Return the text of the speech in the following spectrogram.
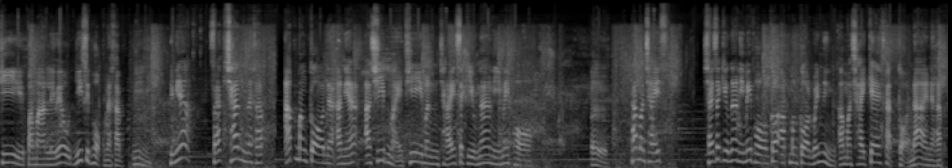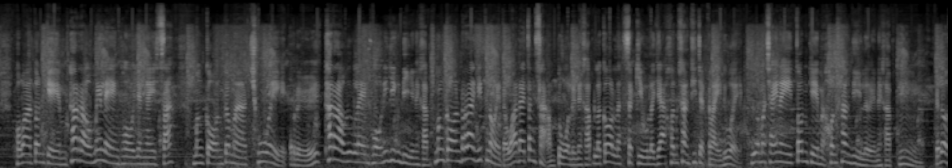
ที่ประมาณเลเวล 26 นะครับ อืม ทีเนี้ยแฟคชั่นนะครับ อัพมังกรเนี่ย อันเนี้ยอาชีพไหนที่มันใช้สกิลหน้านี้ไม่พอ เออ ถ้ามันใช้ ใช้สกิลหน้านี้ไม่พอก็อัพมังกรไว้หนึ่งเอามาใช้แก้ขัดก่อนได้นะครับ เพราะว่าต้นเกมถ้าเราไม่แรงพอยังไงซะมังกรก็มาช่วย หรือถ้าเราแรงพอนี่ยิ่งดีนะครับมังกรไร่นิดหน่อยแต่ว่าได้ตั้ง 3 ตัวเลยนะครับแล้วก็สกิลระยะค่อนข้างที่จะไกลด้วยเพื่อเอามาใช้ในต้นเกมอะค่อนข้างดีเลยนะครับอืมกระโดด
